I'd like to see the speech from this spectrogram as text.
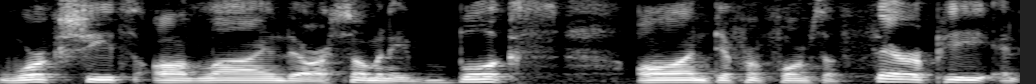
worksheets online, there are so many books, on different forms of therapy and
